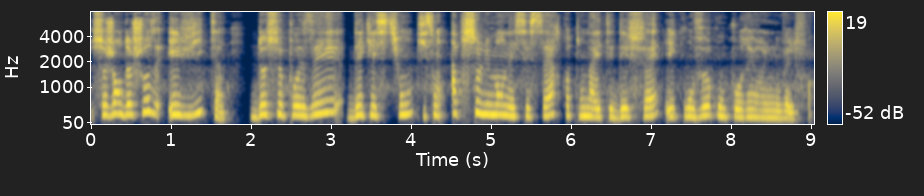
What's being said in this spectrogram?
ce genre de choses évite de se poser des questions qui sont absolument nécessaires quand on a été défait et qu'on veut concourir une nouvelle fois.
